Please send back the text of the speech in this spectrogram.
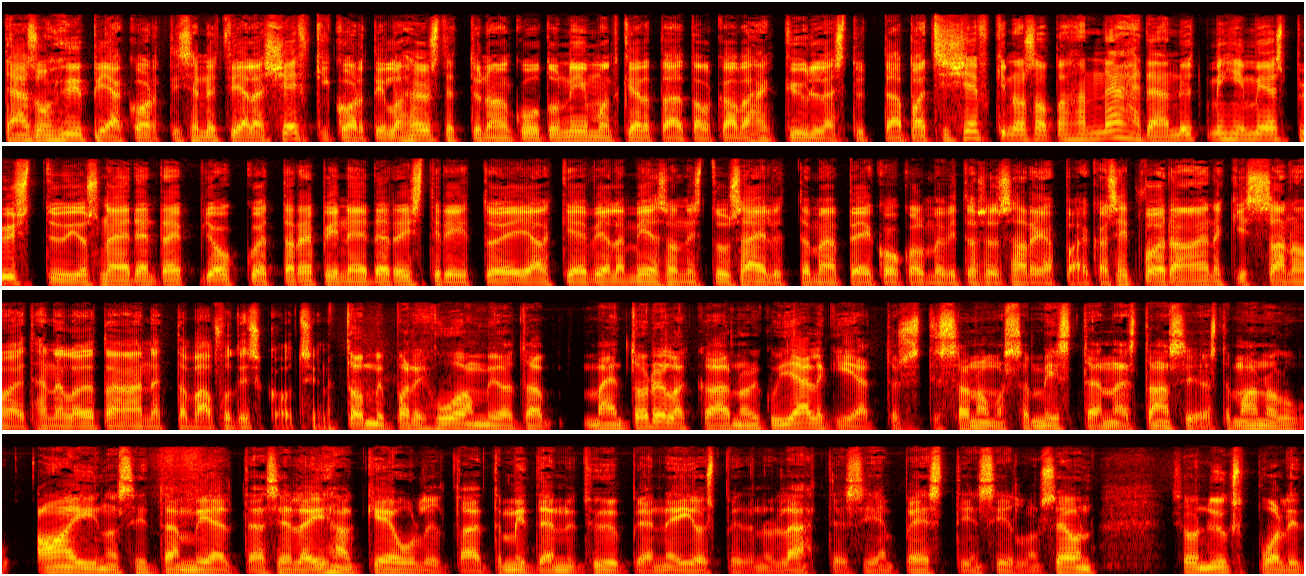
Tämä sun hypiäkortti, se nyt vielä Shefki-kortilla höystettynä on kuultu niin monta kertaa, että alkaa vähän kyllästyttää. Paitsi Shefkin osaltahan nähdään nyt, mihin mies pystyy, jos näiden rep- joukkuetta repineiden ristiriitojen jälkeen vielä mies onnistuu säilyttämään PK35 sarjapaikan. Sitten voidaan ainakin sanoa, että hänellä on jotain annettavaa futiskoutsina. Tommi, pari huomiota. Mä en todellakaan ole niin jälkijättöisesti sanomassa mistään näistä asioista. Mä oon ollut aina sitä mieltä ja siellä ihan keulilta, että miten nyt hyypiä ei olisi pitänyt lähteä siihen pestiin silloin. Se on, se on yksi puoli.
